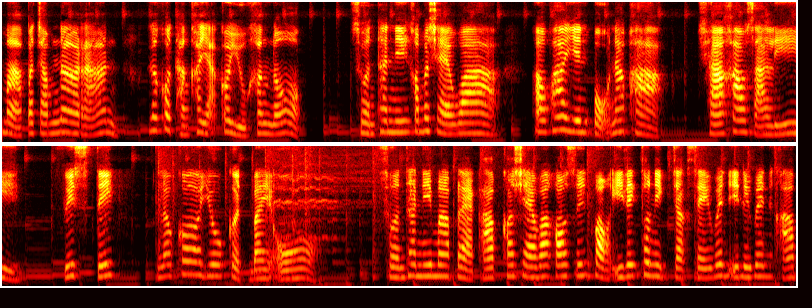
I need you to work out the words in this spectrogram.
หมาประจำหน้าร้าน แล้วก็ถังขยะก็อยู่ข้างนอก ส่วนท่านนี้เขามาแชร์ว่า เอาผ้าเย็นโปะหน้าผากช้าข้าวสาลี ฟิสติก แล้วก็โยเกิร์ตไบโอ ส่วนท่านนี้มาแปลกครับเขาแชร์ว่าเขาซื้อของอิเล็กทรอนิกส์จากเซเว่นอีเลเว่นครับ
